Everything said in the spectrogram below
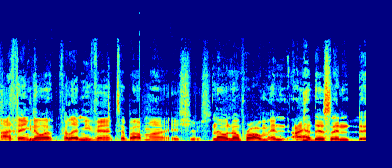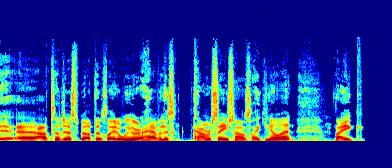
I thank You know you what? for letting me vent about my issues. No, no problem. And I had this, and uh, uh, I'll tell Jess about this later. We were having this conversation. I was like, you know what? Like,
